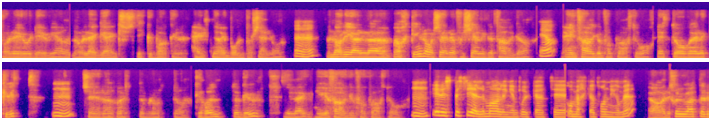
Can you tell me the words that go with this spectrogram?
For det er jo det vi gjør. Nå legger jeg stikkebaken baken helt ned i bunnen på cella. Mhm. Men når det gjelder marking, da, så er det forskjellige farger. Ja. Én farge for hvert år. Dette året er det hvitt. Mhm. Så er det rødt og blått og grønt og gult i tillegg. Nye farger for hvert år. Mm. Er det spesielle malingen bruker til å merke dronninga med? Ja, jeg tror at det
